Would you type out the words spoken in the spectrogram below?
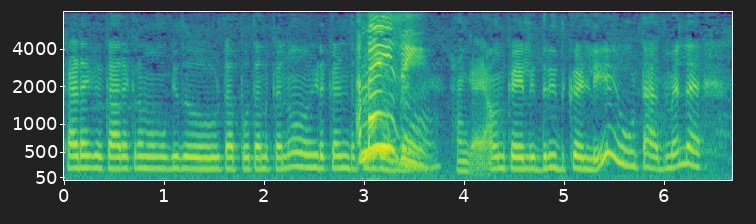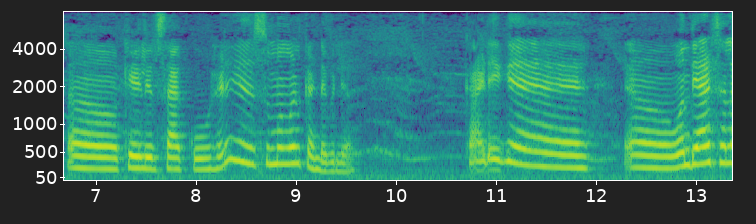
ಕಡೆಗೆ ಕಾರ್ಯಕ್ರಮ ಮುಗಿದು ಊಟ ಪೂ ತನಕನೂ ಹಿಡ್ಕೊಂಡು ಹಂಗ ಅವನ ಕೈಯಲ್ಲಿದ್ರೆ ಇದ್ಕೊಳ್ಳಿ ಊಟ ಆದ್ಮೇಲೆ ಕೇಳಿರ್ ಸಾಕು ಹೇಳಿ ಸುಮ್ಮ ಮಳ್ಕೊಂಡೆ ಬಿಲಿ ಕಡೆಗೆ ಒಂದು ಎರಡು ಸಲ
